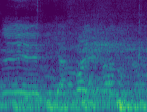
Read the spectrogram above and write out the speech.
Et Bigasol,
